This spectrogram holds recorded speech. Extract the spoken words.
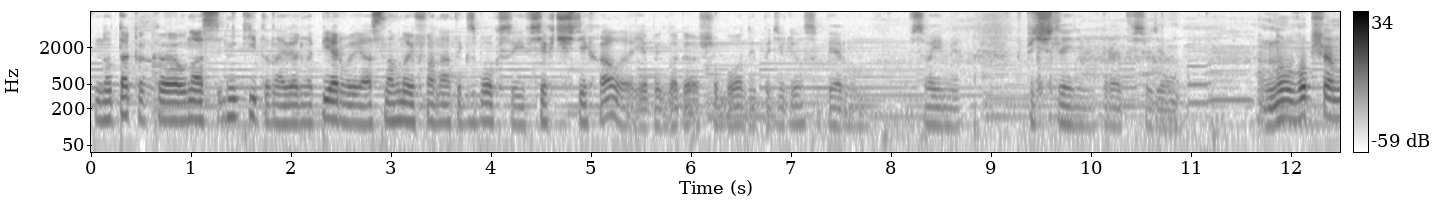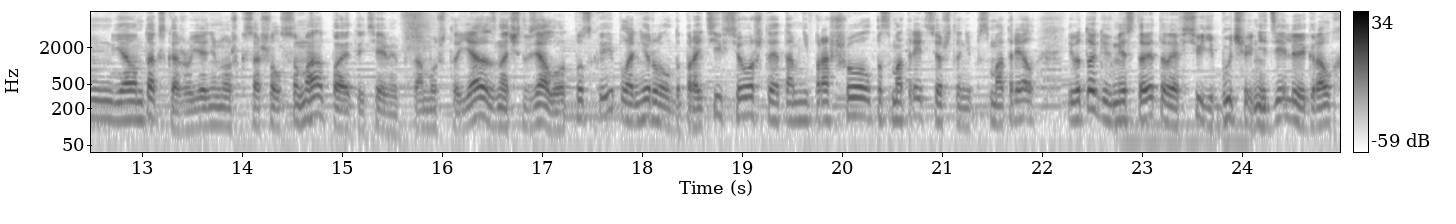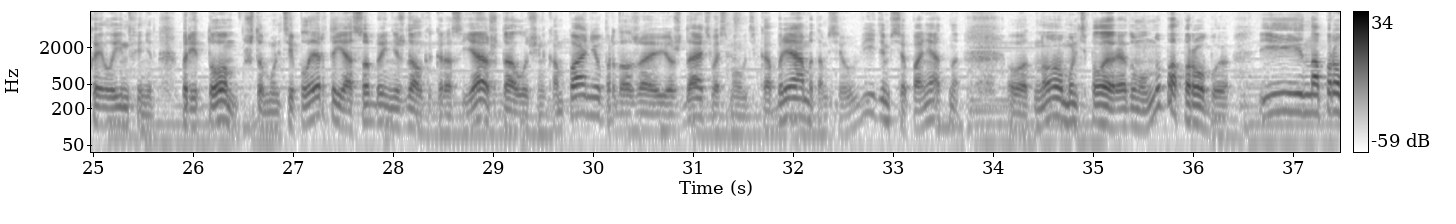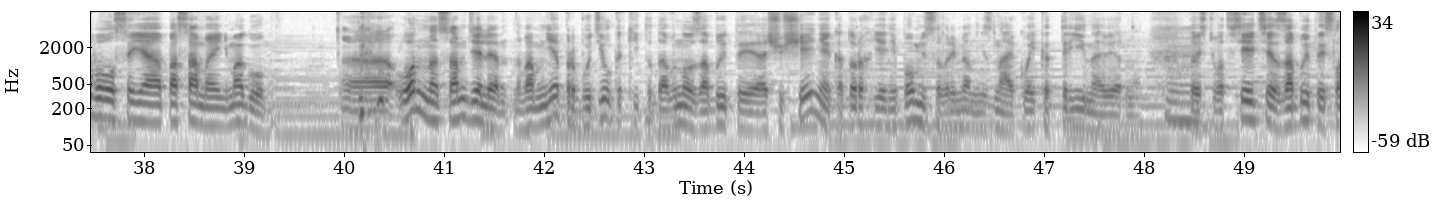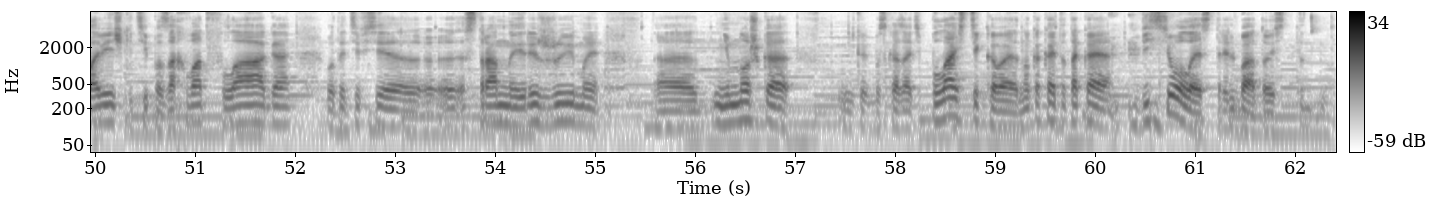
Но так как э, у нас Никита, наверное, первый основной фанат Xbox и всех частей Хала, я предлагаю, чтобы он и поделился первым своими впечатлениями про это все дело. Ну, в общем, я вам так скажу, я немножко сошел с ума по этой теме, потому что я, значит, взял отпуск и планировал допройти все, что я там не прошел, посмотреть все, что не посмотрел. И в итоге вместо этого я всю ебучую неделю играл в Halo Infinite. При том, что мультиплеер-то я особо и не ждал как раз. Я ждал очень компанию, продолжаю ее ждать. 8 декабря мы там все увидим, все понятно. Вот. Но мультиплеер я думал, ну попробую. И напробовался я по самое не могу. Э, он на самом деле во мне пробудил какие-то давно забытые ощущения, которых я не помню со времен, не знаю, Quake 3, наверное. Mm-hmm. То есть вот все эти забытые словечки типа захват флага, вот эти все э, странные режимы, э, немножко как бы сказать, пластиковая, но какая-то такая веселая стрельба. То есть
